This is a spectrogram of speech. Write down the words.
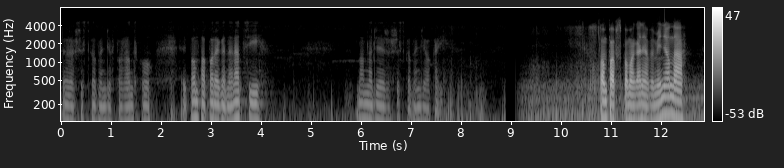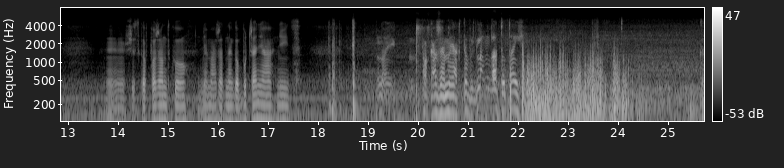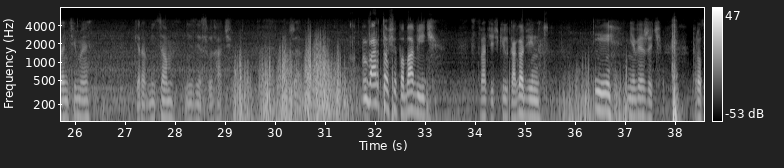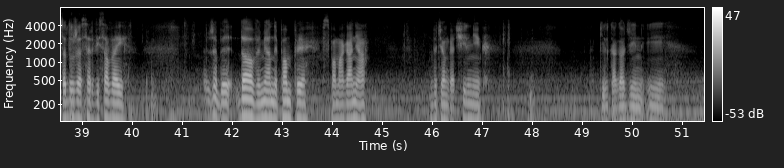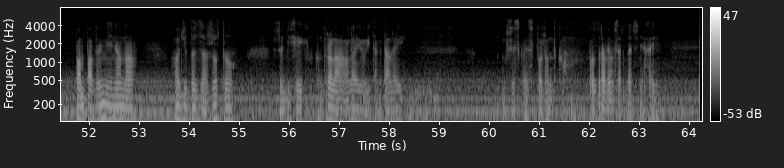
Myślę, że wszystko będzie w porządku. Y, Pompa po regeneracji. Mam nadzieję, że wszystko będzie ok. Pompa wspomagania wymieniona. Yy, Wszystko w porządku. Nie ma żadnego buczenia, nic. No i pokażemy jak to wygląda tutaj. Kręcimy kierownicą, nic nie słychać. Warto się pobawić, stracić kilka godzin i nie wierzyć procedurze serwisowej, żeby do wymiany pompy wspomagania wyciągać silnik. Kilka godzin i pompa wymieniona chodzi bez zarzutu. Jeszcze dzisiaj kontrola oleju i tak dalej wszystko jest w porządku. Pozdrawiam serdecznie hej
